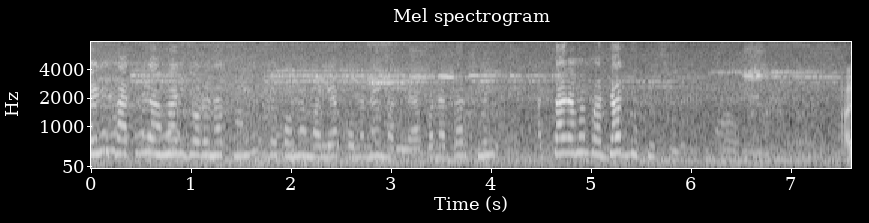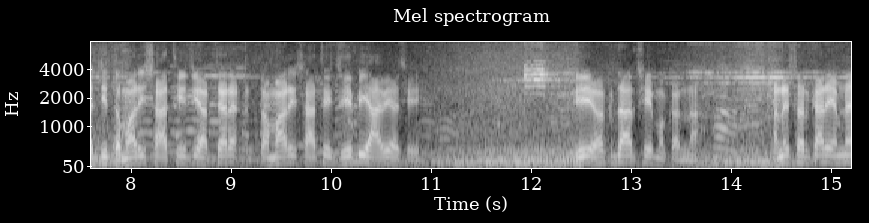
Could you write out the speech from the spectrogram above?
એની ખાતરી અમારી જોડે નથી કે કોને મળ્યા કોને નહીં મળ્યા. પણ અત્યારે ફીલ અત્યારે અમે બધા જ દુઃખી છીએ. આજે તમારી સાથે જે અત્યારે તમારી સાથે જે બી આવ્યા છે એ હકદાર છે મકાનના. હા. અને સરકારે એમને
